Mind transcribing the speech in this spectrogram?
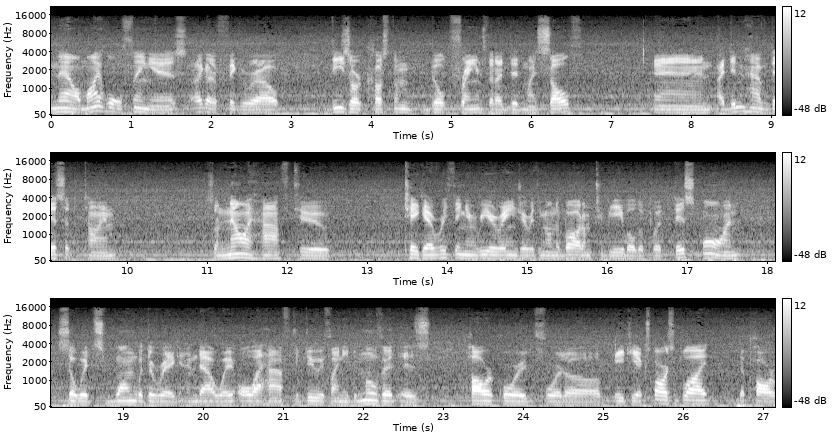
now, my whole thing is, I gotta figure out, these are custom built frames that I did myself. And I didn't have this at the time. So now I have to take everything and rearrange everything on the bottom to be able to put this on so it's one with the rig. And that way all I have to do if I need to move it is power cord for the ATX power supply the power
